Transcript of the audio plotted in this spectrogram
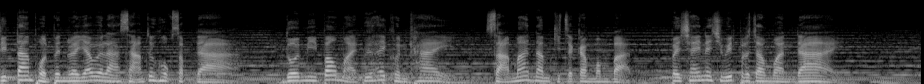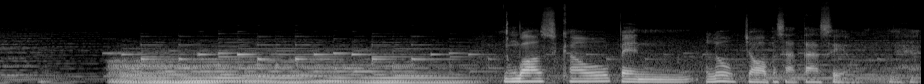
ติดตามผลเป็นระยะเวลา 3-6 สัปดาห์ โดยมีเป้าหมายเพื่อให้คนไข้ สามารถนำกิจกรรมบำบัดไปใช้ในชีวิตประจำวันได้ น้องบอสเขาเป็นโรคจอประสาทตาเสื่อมนะฮะ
